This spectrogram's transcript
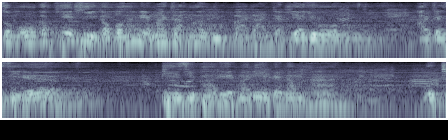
สมโอกับเคทีกับบ่ฮันเนี่ยมาจากเมืองบาดาลกับเคียอยู่เอาจังสีเด้อพี่สิพาเดชมานี่ไปนำหา นุช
